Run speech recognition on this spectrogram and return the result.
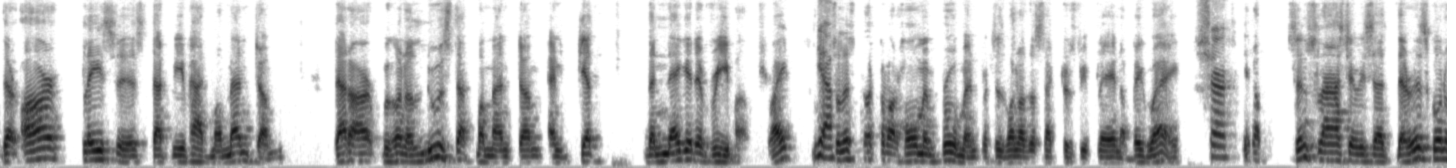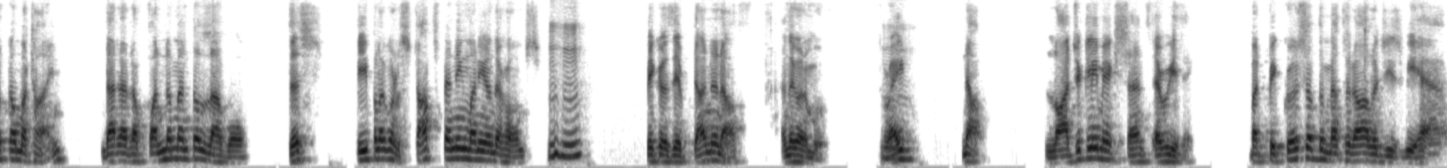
there are places that we've had momentum that are we're going to lose that momentum and get the negative rebounds, right? Yeah. So let's talk about home improvement, which is one of the sectors we play in a big way. Sure. You know, since last year, we said there is going to come a time that at a fundamental level, this people are going to stop spending money on their homes mm-hmm. because they've done enough and they're going to move. Right mm-hmm. now, logically makes sense. Everything, But because of the methodologies we have,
